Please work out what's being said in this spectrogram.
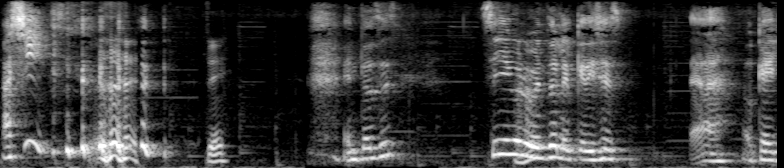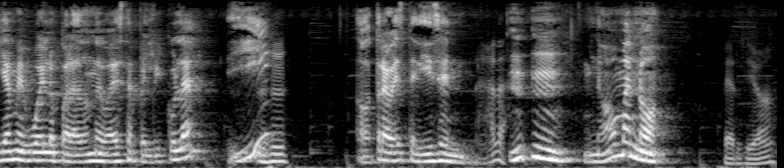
así. sí. Entonces, sí llega un momento en el que dices, ah, ok, ya me vuelo para dónde va esta película. Y otra vez te dicen, nada. no, mano. Perdió.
